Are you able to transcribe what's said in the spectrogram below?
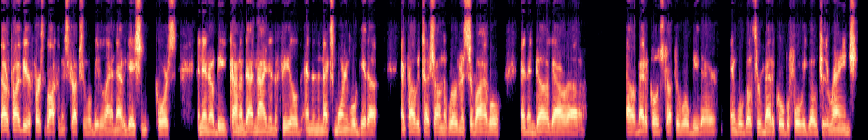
that'll probably be the first block of instruction will be the land navigation course. And then it'll be kind of that night in the field. And then the next morning we'll get up and probably touch on the wilderness survival. And then Doug, our, uh, our medical instructor will be there and we'll go through medical before we go to the range.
